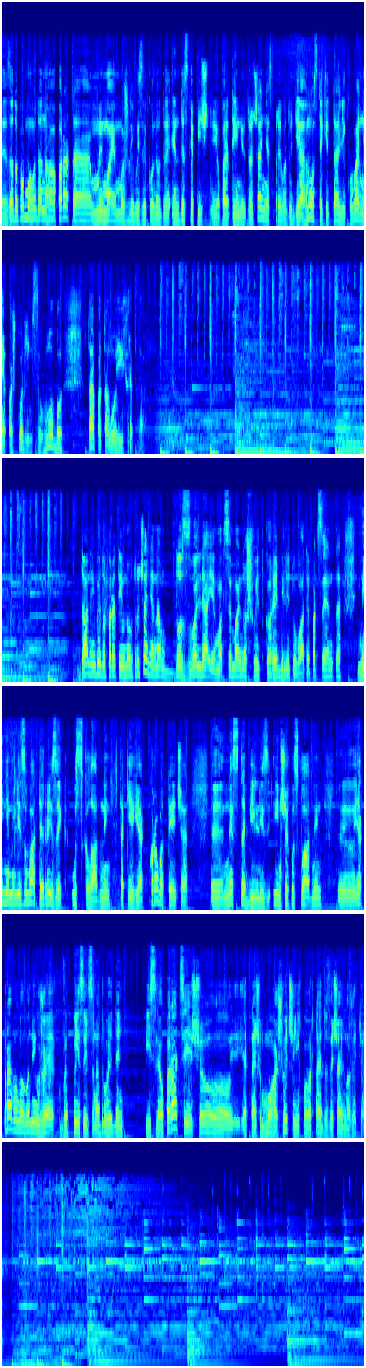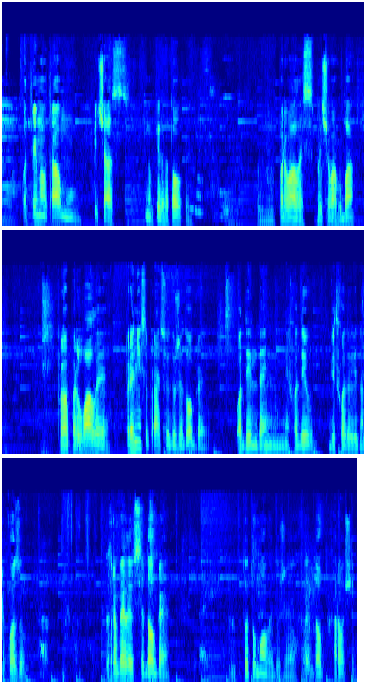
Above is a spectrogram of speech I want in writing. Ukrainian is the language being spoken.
Е, За допомогою даного апарата ми маємо можливість виконувати ендоскопічні оперативні втручання з приводу діагностики та лікування пошкоджень суглобу та патології хребта. Даний вид оперативного втручання нам дозволяє максимально швидко реабілітувати пацієнта, мінімалізувати ризик ускладнень, таких як кровотеча, е, нестабільність інших ускладнень. Е, Як правило, вони вже виписуються на другий день після операції, що якнаймога швидше їх повертає до звичайного життя. Отримав травму під час ну, підготовки. Порвалась плечова губа. Прооперували. Переніс операцію дуже добре. Один день не ходив, відходив від наркозу. Зробили все добре. Тут умови дуже хороші.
